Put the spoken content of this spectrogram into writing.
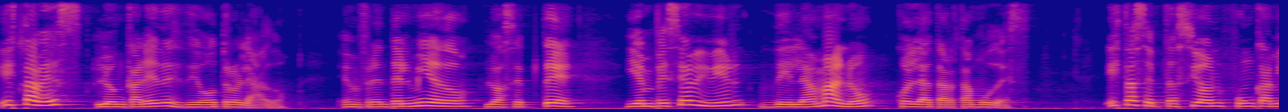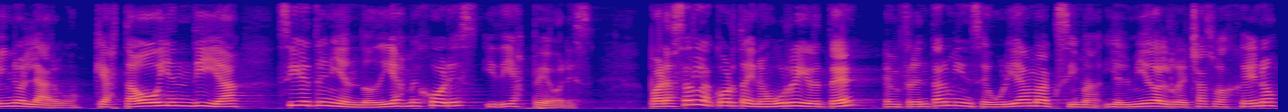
Esta vez lo encaré desde otro lado. Enfrenté el miedo, lo acepté y empecé a vivir de la mano con la tartamudez. Esta aceptación fue un camino largo, que hasta hoy en día sigue teniendo días mejores y días peores. Para hacerla corta y no aburrirte, enfrentar mi inseguridad máxima y el miedo al rechazo ajeno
